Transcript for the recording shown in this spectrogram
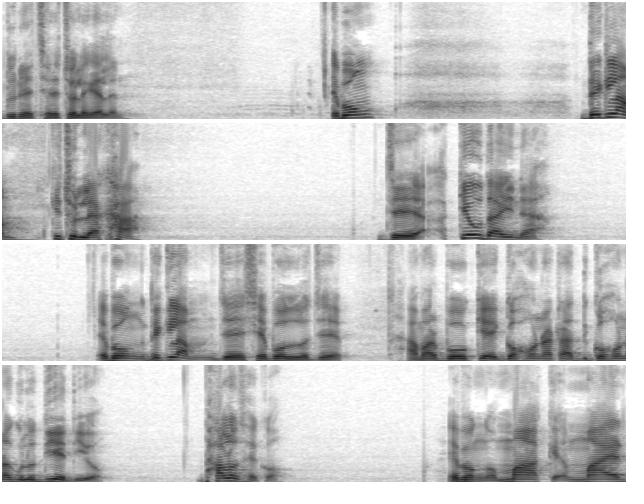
দুনিয়া ছেড়ে চলে গেলেন। এবং দেখলাম কিছু লেখা যে কেউ দায়ী না। এবং দেখলাম যে সে বলল যে, আমার বউকে গহনাটা, গহনাগুলো দিয়ে দিও। ভালো থেকো। এবং মাকে, মায়ের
